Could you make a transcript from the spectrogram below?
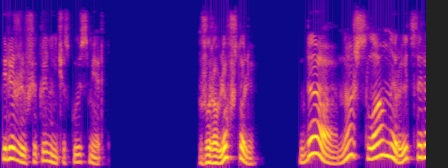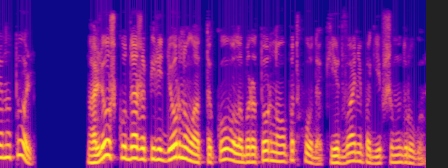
переживший клиническую смерть. Журавлев, что ли? Да, наш славный рыцарь Анатоль. Алешку даже передернуло от такого лабораторного подхода к едва не погибшему другу.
